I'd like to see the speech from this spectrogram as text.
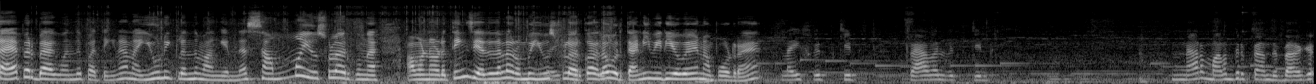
டயப்பர் பேக் வந்து பார்த்தீங்கன்னா நான் யூனிக்லேருந்து வாங்கியிருந்தேன். செம்ம யூஸ்ஃபுல்லாக இருக்குங்க. அவனோட திங்ஸ் எதெல்லாம் ரொம்ப யூஸ்ஃபுல்லாக இருக்கோ அதெல்லாம் ஒரு தனி வீடியோவே நான் போடுறேன். Life with kid travel with kid நேரம் மறந்துருப்பேன் அந்த பேக்கை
